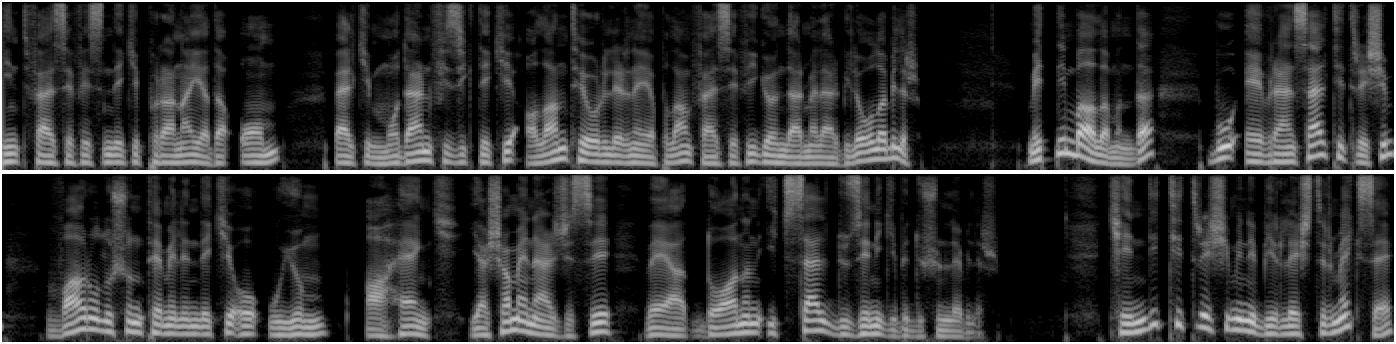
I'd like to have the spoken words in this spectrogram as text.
Hint felsefesindeki prana ya da om, belki modern fizikteki alan teorilerine yapılan felsefi göndermeler bile olabilir. Metnin bağlamında bu evrensel titreşim, varoluşun temelindeki o uyum, ahenk, yaşam enerjisi veya doğanın içsel düzeni gibi düşünülebilir. Kendi titreşimini birleştirmekse,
